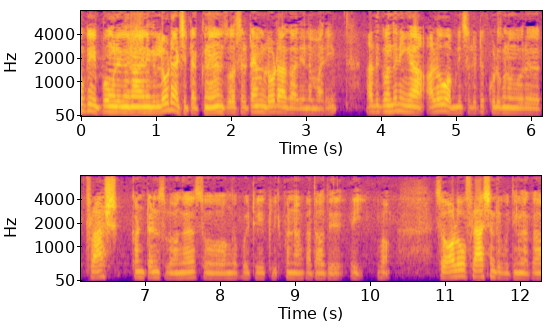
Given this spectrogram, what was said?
ஓகே இப்போ உங்களுக்கு நான் எனக்கு லோட் ஆச்சு டக்குன்னு ஒரு சில டைம் லோட் ஆகாது இந்த மாதிரி. அதுக்கு வந்து நீங்கள் அலோ அப்படின்னு சொல்லிட்டு கொடுக்கணும். ஒரு ஃப்ளாஷ் கண்டென்ட் சொல்லுவாங்க. ஸோ அங்கே போயிட்டு கிளிக் பண்ணாங்க அதாவது எய் வா. ஸோ அலோ ஃப்ளாஷ்ன்னு இருக்கு பார்த்தீங்களாக்கா?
